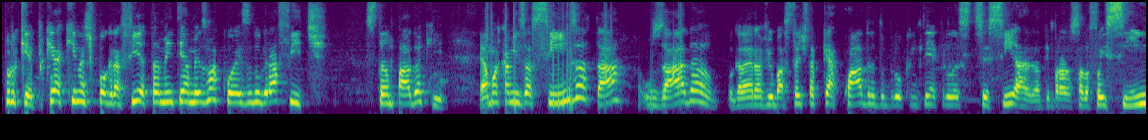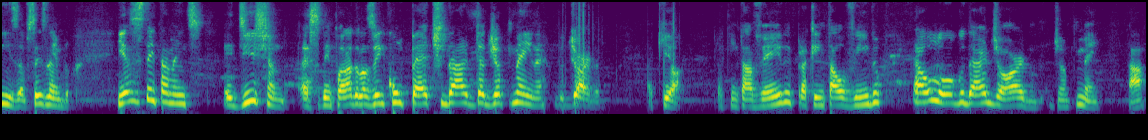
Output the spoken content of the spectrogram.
Por quê? Porque aqui na tipografia também tem a mesma coisa do grafite, estampado aqui. É uma camisa cinza, tá? Usada, a galera viu bastante, até porque a quadra do Brooklyn tem aquele lance de ser cinza, a temporada passada foi cinza, vocês lembram? E as Statements Edition, essa temporada, elas vêm com o patch da, da Jumpman, né? Do Jordan. Aqui, ó. Pra quem tá vendo e pra quem tá ouvindo, é o logo da Air Jordan, Jumpman, tá?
